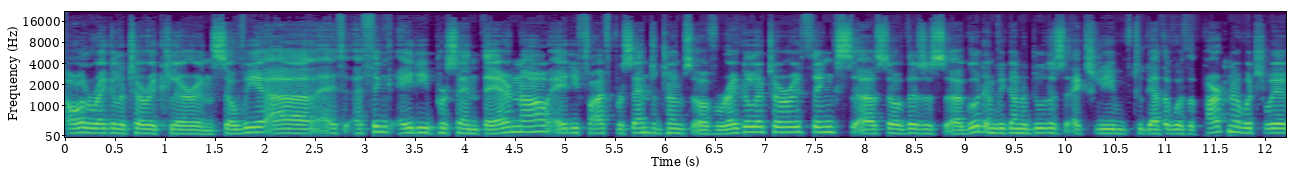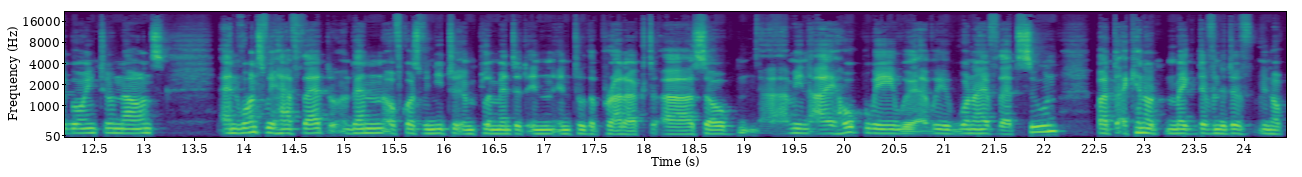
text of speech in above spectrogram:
all regulatory clearance, so we are, I, th- I think, eighty percent there now, eighty-five percent in terms of regulatory things. Uh, so this is uh, good, and we're going to do this actually together with a partner, which we're going to announce. And once we have that, then of course we need to implement it in into the product. Uh, so, I mean, I hope we we, we want to have that soon, but I cannot make definitive, you know,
